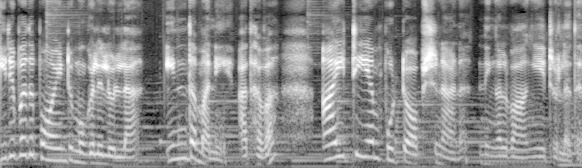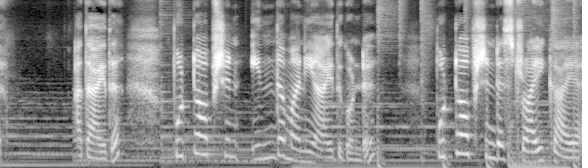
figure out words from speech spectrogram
ഇരുപത് പോയിന്റ് മുകളിലുള്ള ദ മണി അഥവാ ഐ ടി എം പുട്ട് ഓപ്ഷനാണ് നിങ്ങൾ വാങ്ങിയിട്ടുള്ളത്. അതായത് പുട്ട് ഓപ്ഷൻ ദ മണി ആയതുകൊണ്ട് പുട്ട് ഓപ്ഷന്റെ സ്ട്രൈക്കായ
